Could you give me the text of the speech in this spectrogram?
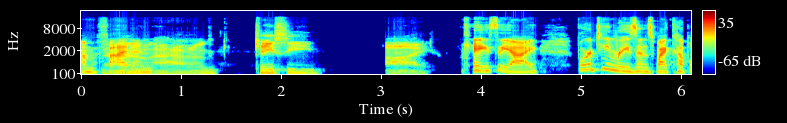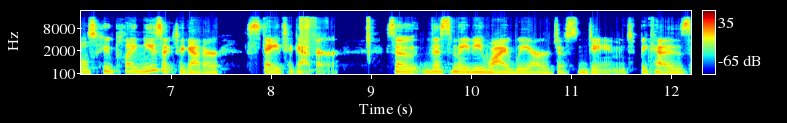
Amifidin. don't, I don't know. Casey I. KCI 14 reasons why couples who play music together stay together. So, this may be why we are just doomed because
